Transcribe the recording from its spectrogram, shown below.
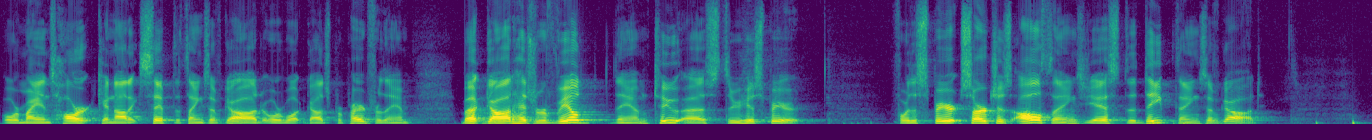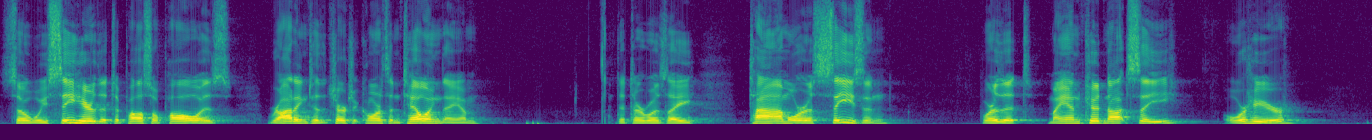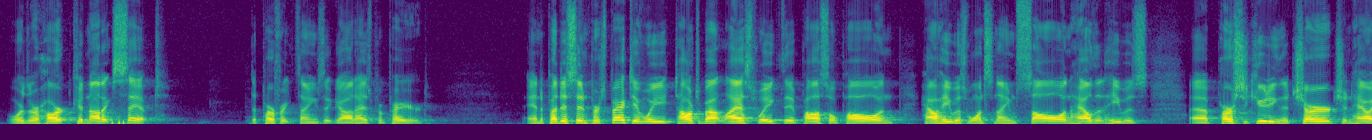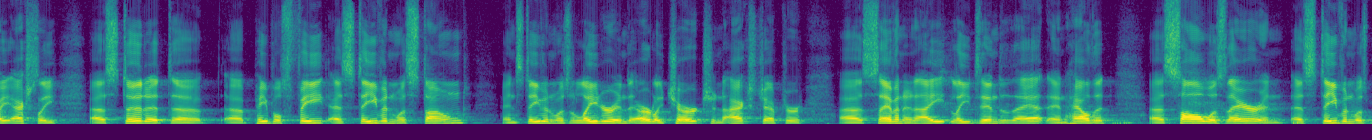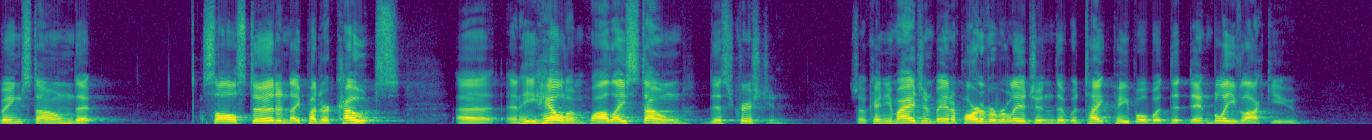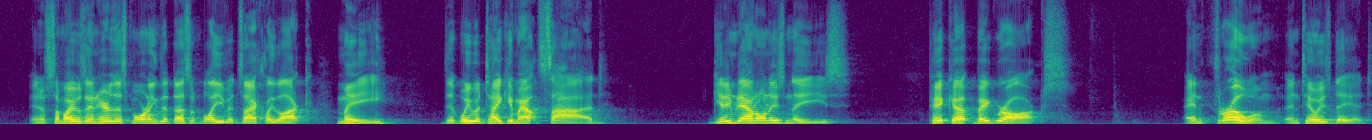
or man's heart cannot accept the things of God or what God's prepared for them, but God has revealed them to us through His Spirit. For the Spirit searches all things, yes, the deep things of God. So we see here that the Apostle Paul is writing to the church at Corinth and telling them that there was a time or a season where that man could not see or hear or their heart could not accept the perfect things that God has prepared. And to put this in perspective, we talked about last week the Apostle Paul and how he was once named Saul and how that he was uh, persecuting the church and how he actually uh, stood at the uh, people's feet as Stephen was stoned. And Stephen was a leader in the early church, and Acts chapter uh, 7 and 8 leads into that, and how that uh, Saul was there, and as Stephen was being stoned, that Saul stood and they put their coats, uh, and he held them while they stoned this Christian. So, can you imagine being a part of a religion that would take people but that didn't believe like you? And if somebody was in here this morning that doesn't believe exactly like me, that we would take him outside, get him down on his knees, pick up big rocks, and throw him until he's dead.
